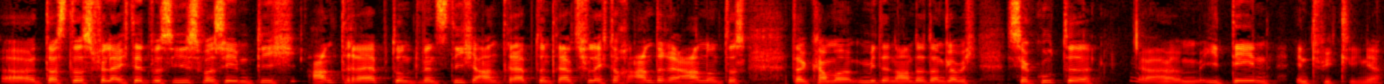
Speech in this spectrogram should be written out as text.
äh, dass das vielleicht etwas ist, was eben dich antreibt. Und wenn es dich antreibt, dann treibt es vielleicht auch andere an. Und das, da kann man miteinander dann, glaube ich, sehr gute ähm, Ideen entwickeln. Ja?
